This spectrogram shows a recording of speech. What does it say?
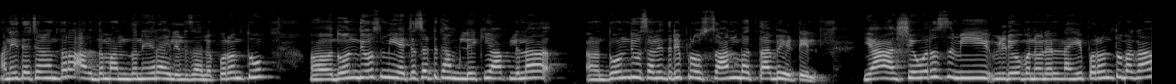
आणि त्याच्यानंतर अर्ध मानधन हे राहिलेलं झालं. परंतु दोन दिवस मी याच्यासाठी थांबले की आपल्याला दोन दिवसांनी तरी प्रोत्साहन भत्ता भेटेल. या आशेवरच मी व्हिडिओ बनवलेला नाही परंतु बघा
